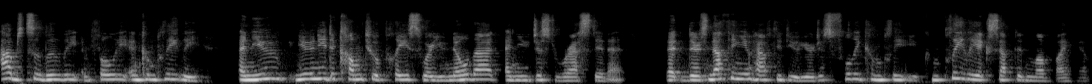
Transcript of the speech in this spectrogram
Absolutely and fully and completely. And you you need to come to a place where you know that and you just rest in it. That there's nothing you have to do. You're just fully completely completely accepted and loved by him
